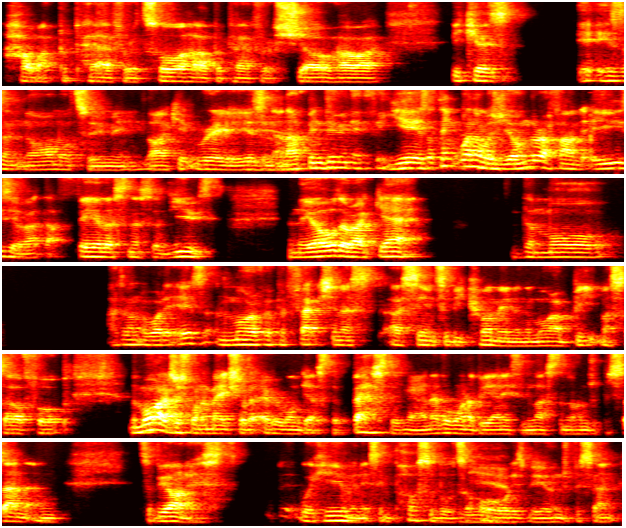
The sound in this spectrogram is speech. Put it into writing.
how I prepare for a tour, how I prepare for a show, how I because it isn't normal to me. Like it really isn't. And I've been doing it for years. I think when I was younger, I found it easier. I had that fearlessness of youth. And the older I get, the more I don't know what it is, and the more of a perfectionist I seem to be coming, and the more I beat myself up, the more I just want to make sure that everyone gets the best of me. I never want to be anything less than 100%. And to be honest, we're human. It's impossible to yeah. always be 100%.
